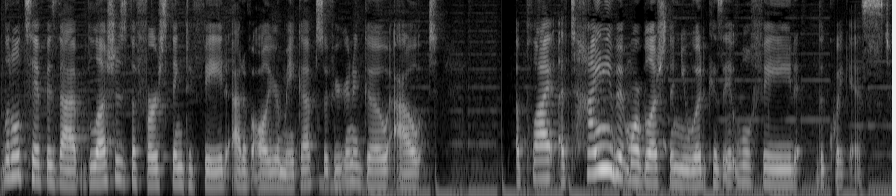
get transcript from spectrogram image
little tip is that blush is the first thing to fade out of all your makeup. So if you're to go out, apply a tiny bit more blush than you would because it will fade the quickest.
